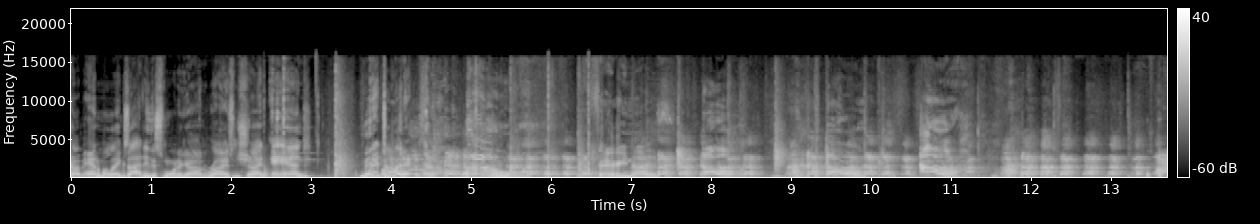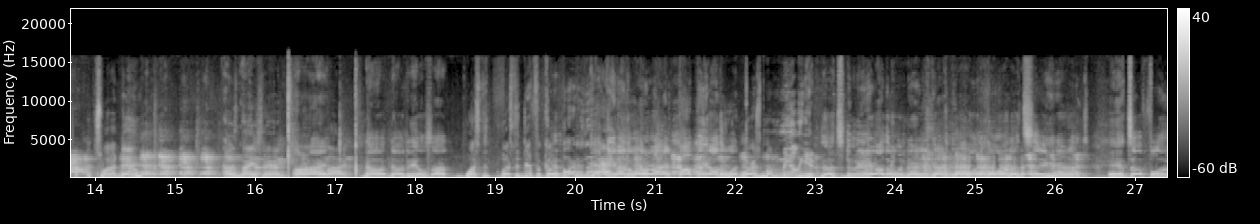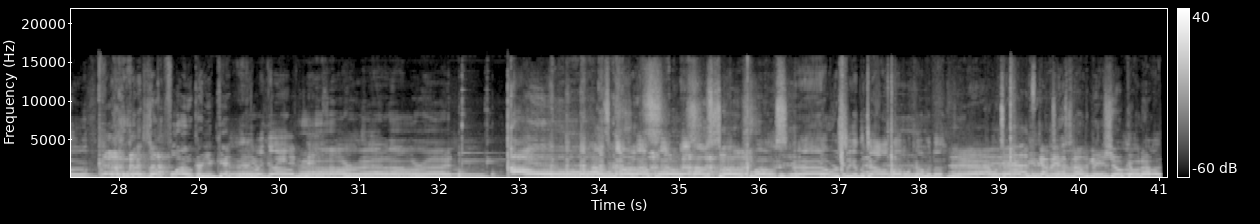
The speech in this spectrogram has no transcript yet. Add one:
Cup Animal Anxiety this morning on Rise and Shine and Minute to Win It. Boom! Very nice. Uh, uh, uh. That's what I do. That was nice, man. All Not right. gonna lie. No, no deals. Uh, What's the what's the difficult get, part of that? Get the other one. All right, pop the other one. Where's my million? Let's do your other one there. You got to do one more. Let's see here. It's, it's a fluke. That's a fluke. Are you kidding? Here we go. All right, all right. Oh, That was close. so close. That was So close. close. Yeah, we're seeing the talent level coming to. Yeah, we'll tell you how to Yeah, be it's a coming contestant on the big show coming up.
